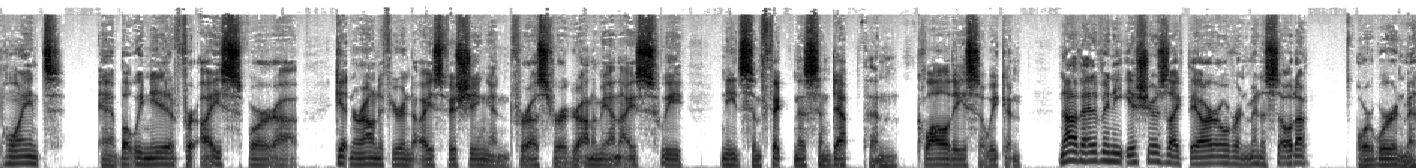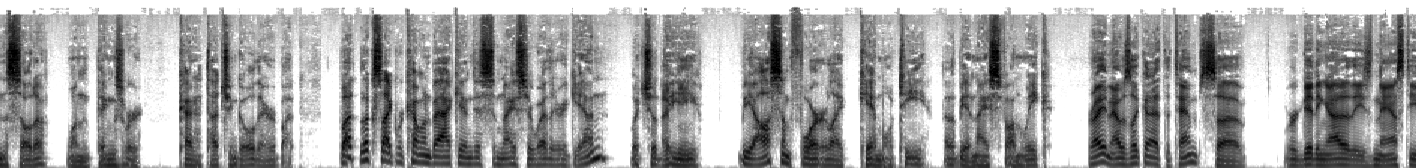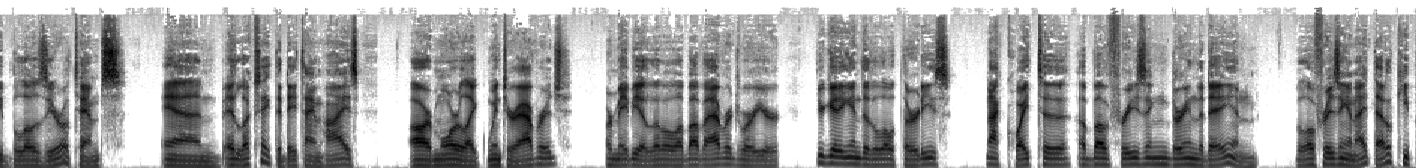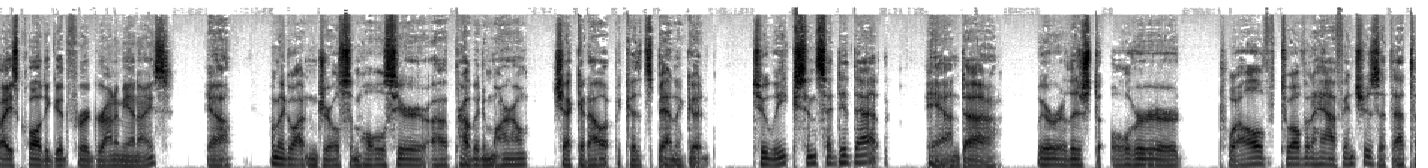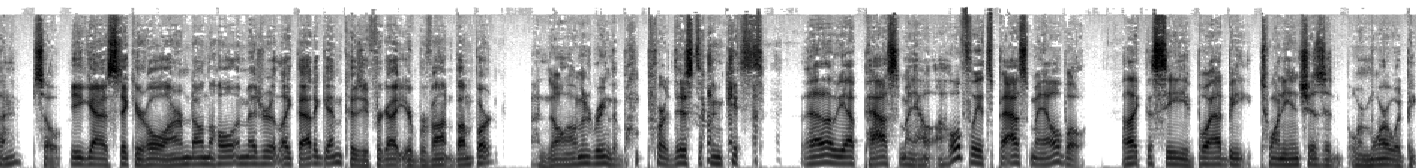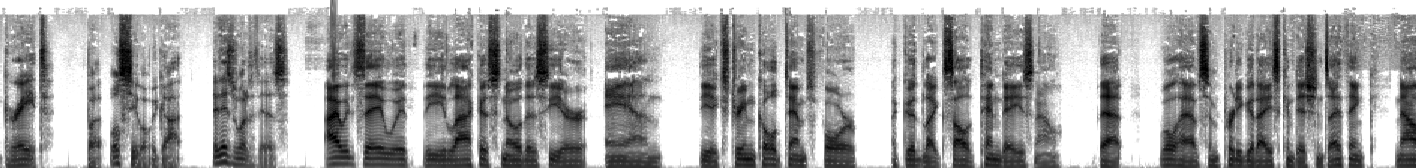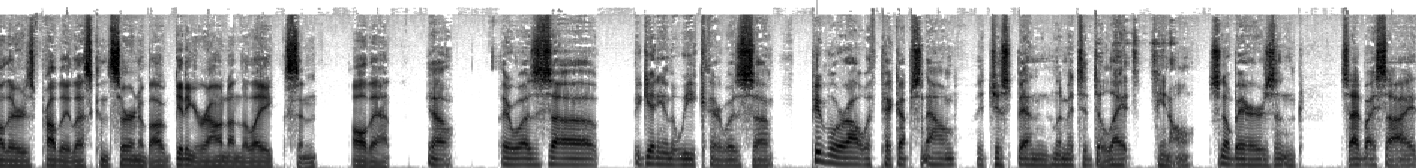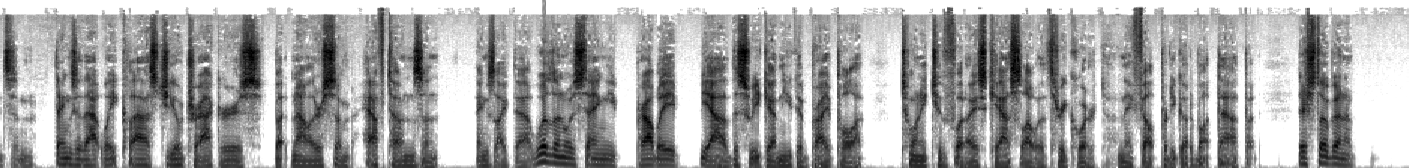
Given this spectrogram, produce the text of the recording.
And but we needed it for ice for uh, getting around if you're into ice fishing, and for us for agronomy on ice, we need some thickness and depth and quality so we can not have any issues like they are over in Minnesota or we're in Minnesota when things were kind of touch and go there. But but looks like we're coming back into some nicer weather again, which will be be awesome for like KMOT. That'll be a nice fun week. Right. And I was looking at the temps. Uh, we're getting out of these nasty below zero temps, and it looks like the daytime highs are more like winter average, or maybe a little above average, where you're you're getting into the low 30s, not quite to above freezing during the day and below freezing at night. That'll keep ice quality good for agronomy on ice. Yeah. I'm to go out and drill some holes here uh, probably tomorrow. Check it out because it's been a good two weeks since I did that. And uh, we were just over 12, 12 and a half inches at that time. So You got to stick your whole arm down the hole and measure it like that again because you forgot your Brevant bump board. Uh, I know I'm going to bring the bump board this time. 'cause That'll be up past my elbow. Hopefully, it's past my elbow. I like to see, boy, I'd be 20 inches or more would be great, but we'll see what we got. It is what it is. I would say with the lack of snow this year and the extreme cold temps for a good like solid 10 days now that we'll have some pretty good ice conditions. I think now there's probably less concern about getting around on the lakes and all that. Yeah. There was, uh, beginning of the week, there was, uh, people were out with pickups now. It just been limited to light, you know, snow bears and side by sides and things of that weight class, geo trackers. But now there's some half tons and things like that. Woodland was saying he probably, yeah, this weekend you could probably pull a 22 foot ice castle out with a three quarter ton. They felt pretty good about that, but they're still going to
